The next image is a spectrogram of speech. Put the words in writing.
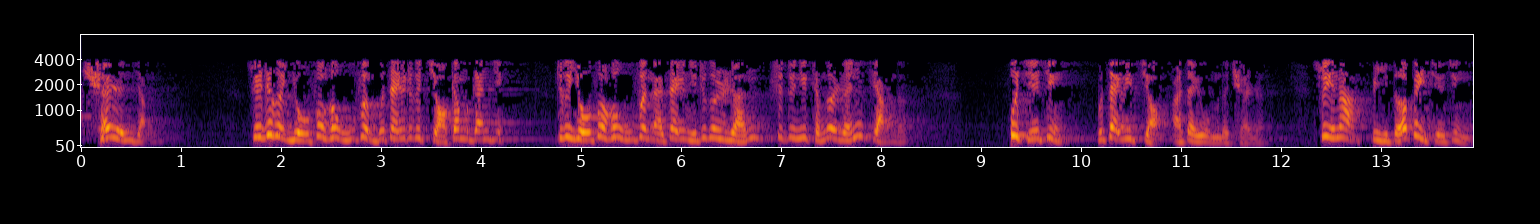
全人讲，所以这个有份和无份不在于这个脚干不干净，这个有份和无份乃在于你这个人是对你整个人讲的，不洁净不在于脚，而在于我们的全人。所以那彼得被洁净了，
